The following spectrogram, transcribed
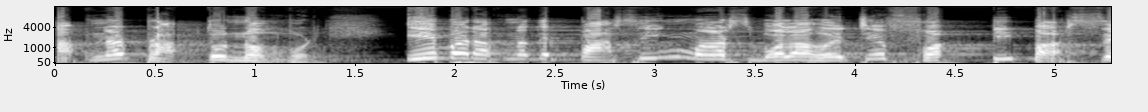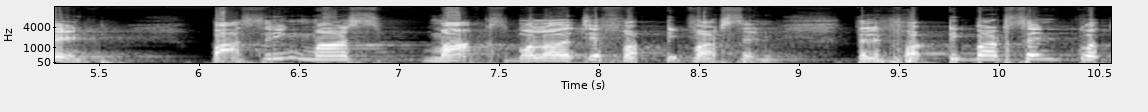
আপনার প্রাপ্ত নম্বর। এবার আপনাদের পাসিং মার্কস বলা হয়েছে forty percent passing marks marks বলা হয়েছে ফর্টি পার্সেন্ট তাহলে ফর্টি পার্সেন্ট কত?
